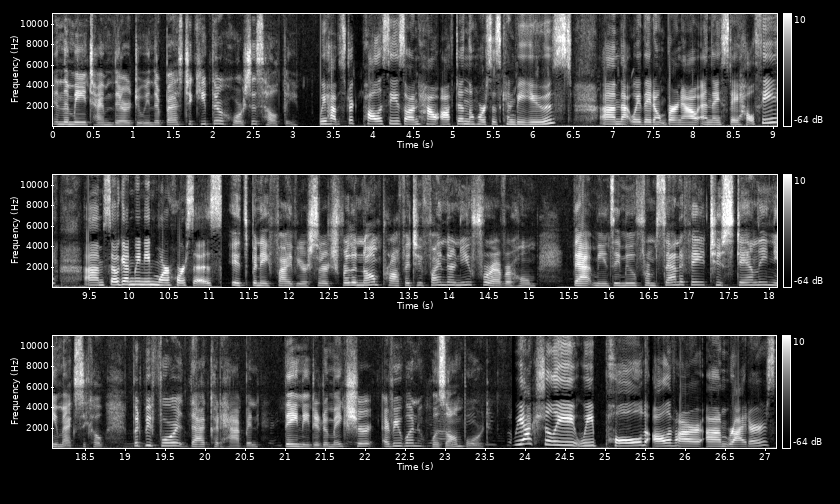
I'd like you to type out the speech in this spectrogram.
In the meantime, they're doing their best to keep their horses healthy. We have strict policies on how often the horses can be used. Um, that way they don't burn out and they stay healthy. Um, so again, we need more horses. It's been a five-year search for the nonprofit to find their new forever home. That means a move from Santa Fe to Stanley, New Mexico. But before that could happen, they needed to make sure everyone was on board. We actually we polled all of our um, riders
